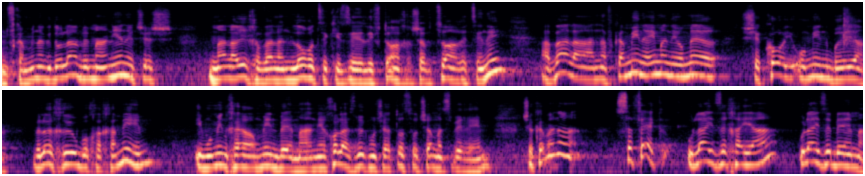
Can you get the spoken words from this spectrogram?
נפקא מינה גדולה ומעניינת שיש מה להעריך, אבל אני לא רוצה כי זה לפתוח עכשיו צוהר רציני, אבל הנפקא מינה, אם אני אומר שקוי הוא מין בריאה ולא הכריעו בו חכמים, אם הוא מין חיה או מין בהמה, אני יכול להסביר כמו שהתוספות שם מסבירים, שהכוונה, ספק, אולי זה חיה, אולי זה בהמה,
